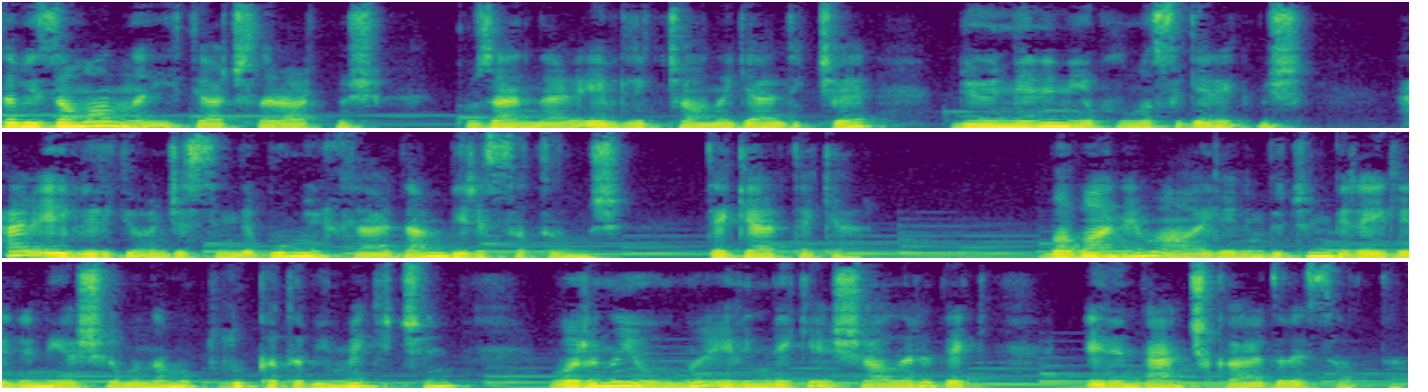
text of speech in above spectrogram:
Tabi zamanla ihtiyaçlar artmış. Kuzenler evlilik çağına geldikçe düğünlerinin yapılması gerekmiş. Her evlilik öncesinde bu mülklerden biri satılmış. Teker teker. Babaannem ailenin bütün bireylerinin yaşamına mutluluk katabilmek için varını yoğunu evindeki eşyaları dek elinden çıkardı ve sattı.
